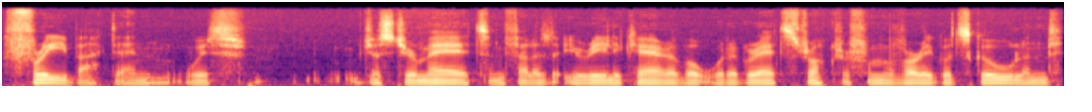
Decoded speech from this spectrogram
free back then with just your mates and fellas that you really care about with a great structure from a very good school and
